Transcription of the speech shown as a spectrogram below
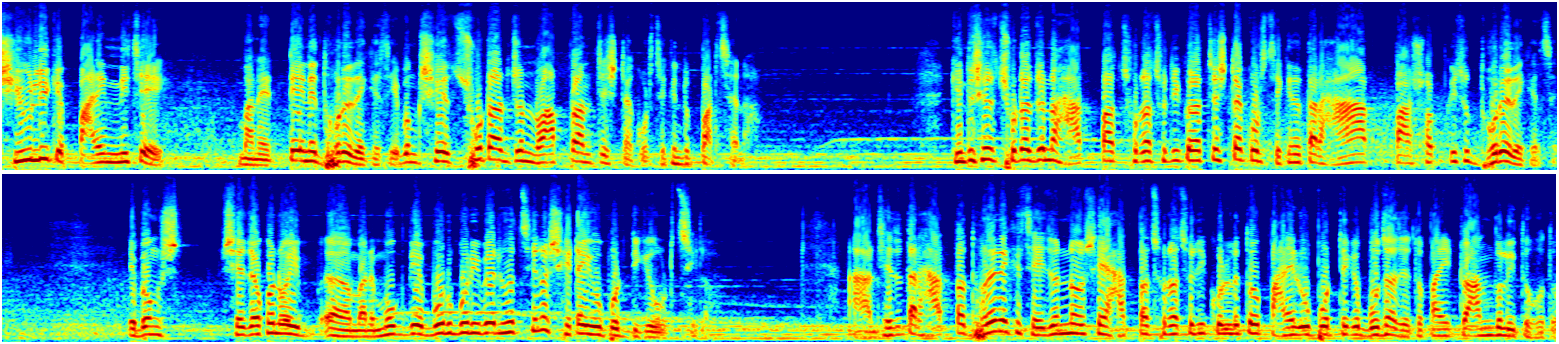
শিউলিকে পানির নিচে মানে টেনে ধরে রেখেছে এবং সে ছোটার জন্য আপ্রাণ চেষ্টা করছে, কিন্তু পারছে না। কিন্তু সে ছোটার জন্য হাত পা ছোটাছুটি করার চেষ্টা করছে, কিন্তু তার হাত পা সব কিছু ধরে রেখেছে। এবং সে যখন ওই মানে মুখ দিয়ে বুড়বুড়ি বের হচ্ছিল, সেটাই উপর দিকে উঠছিল। আর যেহেতু তার হাত পা ধরে রেখেছে, এই জন্য সে হাত পা ছোড়াছুড়ি করলে তো পানির উপর থেকে বোঝা যেত, পানি একটু আন্দোলিত হতো,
